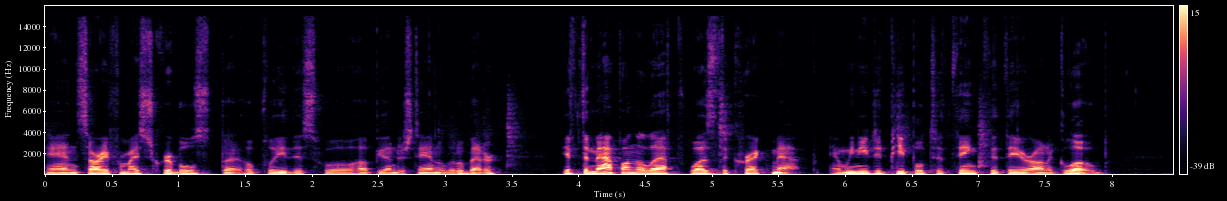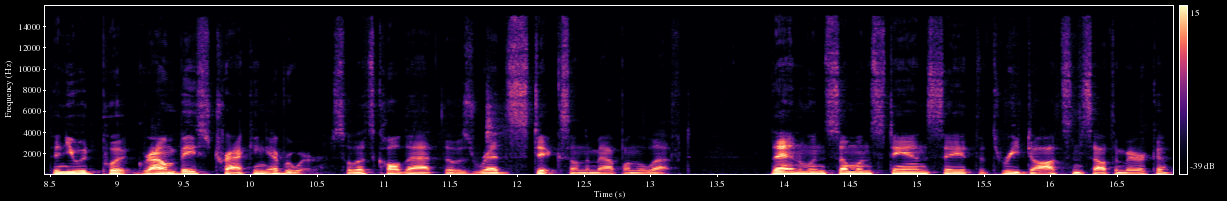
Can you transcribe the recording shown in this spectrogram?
and sorry for my scribbles, but hopefully this will help you understand a little better. If the map on the left was the correct map, and we needed people to think that they are on a globe, then you would put ground based tracking everywhere. So let's call that those red sticks on the map on the left. Then, when someone stands, say, at the three dots in South America,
